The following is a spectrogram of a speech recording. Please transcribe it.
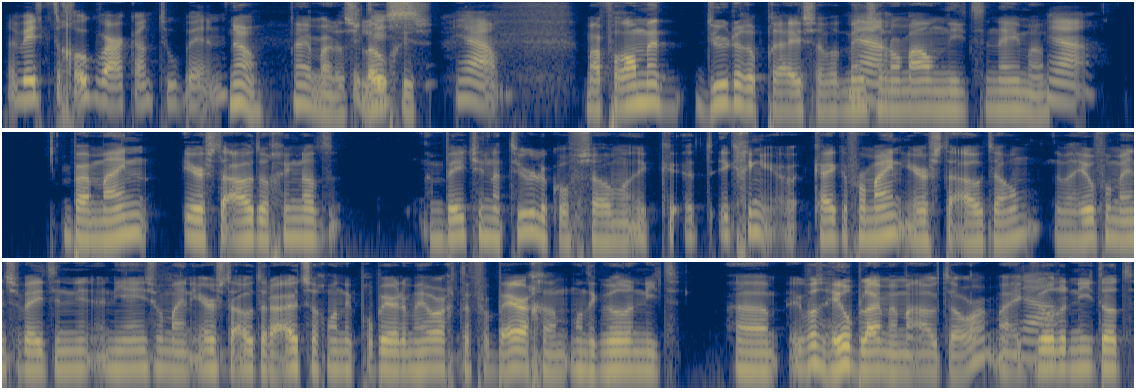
Dan weet ik toch ook waar ik aan toe ben. ja. Nee, maar dat is Het logisch. ja, Maar vooral met duurdere prijzen, wat mensen Ja. normaal niet nemen. ja, Bij mijn eerste auto ging dat een beetje natuurlijk of zo. Want ik, het, ik ging kijken voor mijn eerste auto. Heel veel mensen weten ni- niet eens hoe mijn eerste auto eruit zag, want ik probeerde hem heel erg te verbergen. Want ik wilde niet... ehm, ik was heel blij met mijn auto hoor, maar ik wilde niet dat...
